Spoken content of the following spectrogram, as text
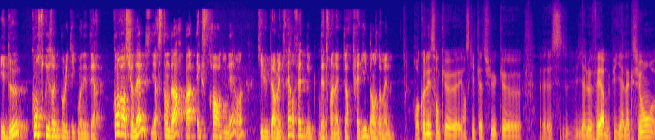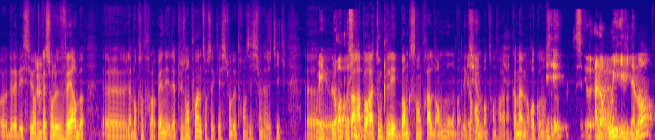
Et deux, construisons une politique monétaire conventionnelle, c'est-à-dire standard, pas extraordinaire, hein, qui lui permettrait en fait d'être un acteur crédible dans ce domaine. Reconnaissons que, et on se quitte là-dessus, qu'il euh, y a le verbe et puis il y a l'action euh, de la BCE. En tout mmh. cas, sur le verbe, euh, la Banque Centrale Européenne est la plus en pointe sur ces questions de transition énergétique. Oui, l'Europe aussi. Par rapport à toutes les banques centrales dans le monde, hein, les grandes banques centrales, hein, quand même, reconnaissons-le. Alors oui, évidemment,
